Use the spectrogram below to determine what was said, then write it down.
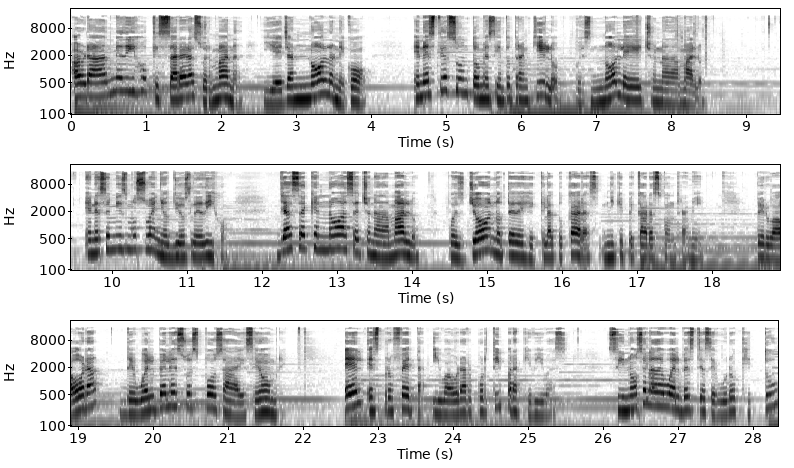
Abraham me dijo que Sara era su hermana, y ella no lo negó. En este asunto me siento tranquilo, pues no le he hecho nada malo. En ese mismo sueño Dios le dijo, Ya sé que no has hecho nada malo, pues yo no te dejé que la tocaras, ni que pecaras contra mí. Pero ahora devuélvele su esposa a ese hombre. Él es profeta y va a orar por ti para que vivas. Si no se la devuelves, te aseguro que tú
